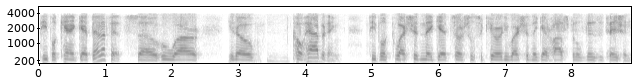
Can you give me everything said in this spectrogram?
people can't get benefits uh, who are you know cohabiting. People, why shouldn't they get Social Security? Why shouldn't they get hospital visitation?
